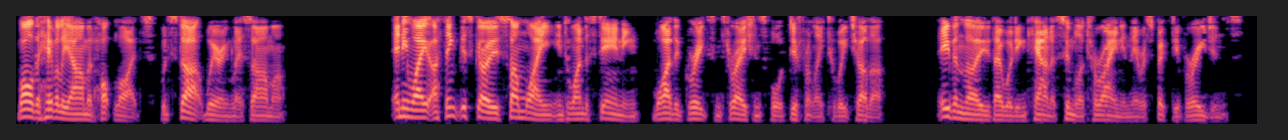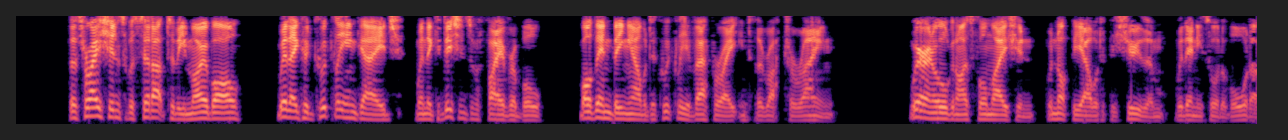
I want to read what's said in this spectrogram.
while the heavily armoured hoplites would start wearing less armour. Anyway, I think this goes some way into understanding why the Greeks and Thracians fought differently to each other, even though they would encounter similar terrain in their respective regions. The Thracians were set up to be mobile, where they could quickly engage when the conditions were favourable while then being able to quickly evaporate into the rough terrain, where an organised formation would not be able to pursue them with any sort of order.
